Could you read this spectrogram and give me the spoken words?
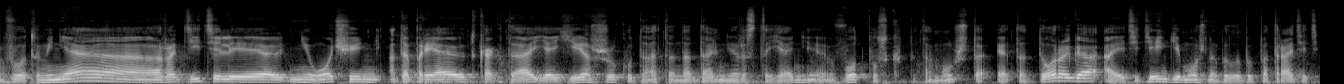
Вот, у меня родители не очень одобряют, когда я езжу куда-то на дальние расстояния в отпуск, потому что это дорого, а эти деньги можно было бы потратить,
